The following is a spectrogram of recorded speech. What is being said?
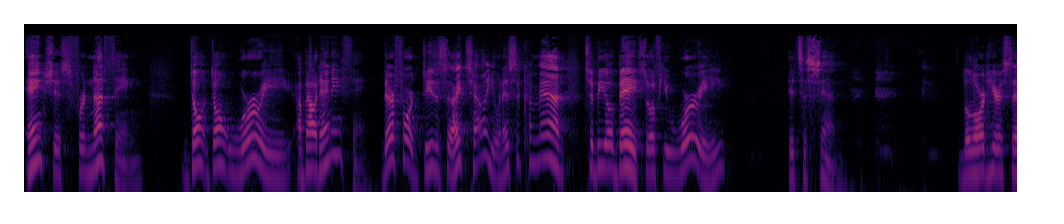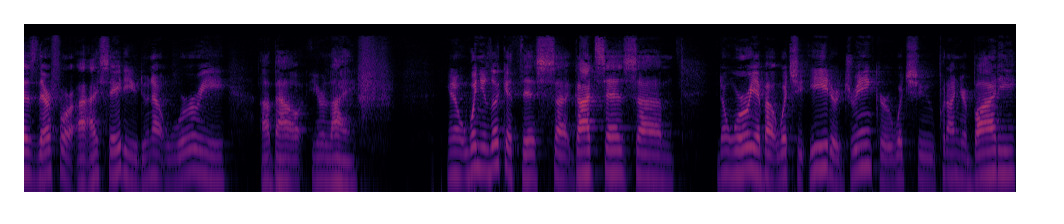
anxious for nothing. Don't, don't worry about anything. Therefore, Jesus said, I tell you, and it's a command to be obeyed. So if you worry, it's a sin. The Lord here says, Therefore, I say to you, do not worry about your life. You know, when you look at this, uh, God says, um, don't worry about what you eat or drink or what you put on your body.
